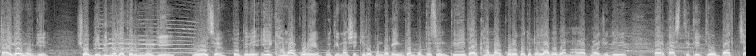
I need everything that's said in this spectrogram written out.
টাইগার মুরগি সব বিভিন্ন জাতের মুরগি রয়েছে। তো তিনি এই খামার করে প্রতি মাসে কীরকম টাকা ইনকাম করতেছেন, তিনি তার খামার করে কতটা লাভবান? আর আপনারা যদি তার কাছ থেকে কেউ বাচ্চা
